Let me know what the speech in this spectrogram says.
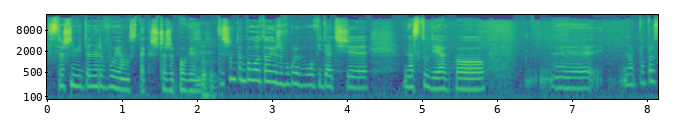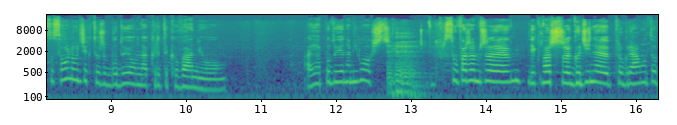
Strasznie mnie denerwują, tak szczerze powiem. Zresztą to było, to już w ogóle było widać e, na studiach, bo e, no, po prostu są ludzie, którzy budują na krytykowaniu a ja buduję na miłości. Po prostu uważam, że jak masz godzinę programu, to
